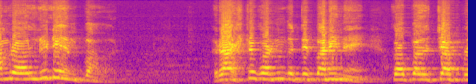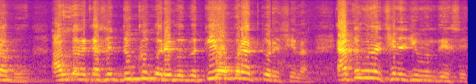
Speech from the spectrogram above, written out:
আমরা অলরেডি এম্পাওয়ার রাষ্ট্র গঠন করতে পারি নাই। কপাল চাপড়াবো, আল্লাহর কাছে দুঃখ করে বলব, কি অপরাধ করেছিলাম? এতগুলো ছেলে জীবন দিয়েছে।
